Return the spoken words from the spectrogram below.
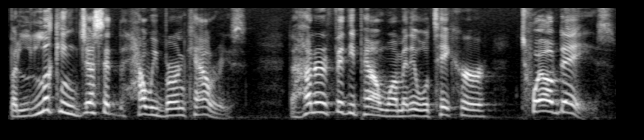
But looking just at how we burn calories, the 150 pound woman, it will take her 12 days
